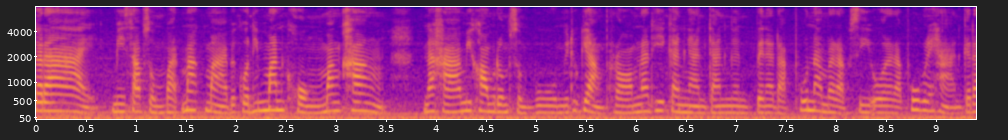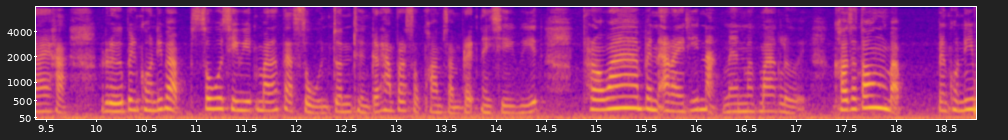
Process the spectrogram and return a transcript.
ก็ได้ มีทรัพย์สมบัติมากมาย เป็นคนที่มั่นคง มั่งคั่งนะคะ มีความอุดมสมบูรณ์ มีทุกอย่างพร้อมหน้าที่การงานการเงิน เป็นระดับผู้นำระดับ CEO ระดับผู้บริหารก็ได้ค่ะ หรือเป็นคนที่แบบสู้ชีวิตมาตั้งแต่ศูนย์จนถึงกระทั่งประสบความสำเร็จในชีวิต เพราะว่าเป็นอะไรที่หนักแน่นมากๆเลย เขาจะต้องแบบเป็นคนที่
